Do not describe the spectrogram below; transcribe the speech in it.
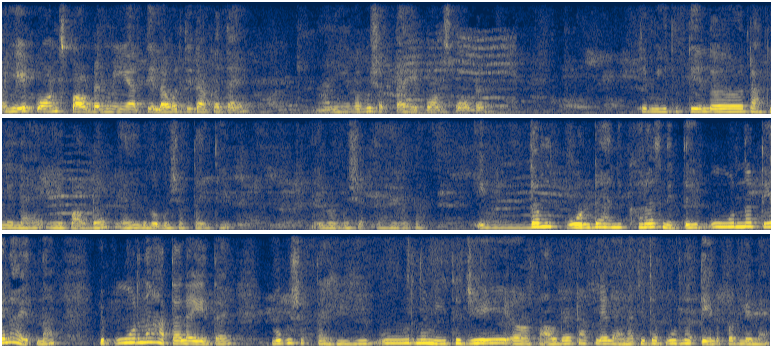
हे पॉन्ड्स पावडर मी या तेलावरती टाकत आहे. आणि बघू शकता हे पॉन्ड्स पावडर. तर मी इथं तेल टाकलेलं आहे हे पावडर आणि बघू शकता इथे. हे बघू शकता हे बघा. एकदम कोरडं आणि खरंच निघतं. हे पूर्ण तेल आहेत ना हे पूर्ण हाताला येत आहे. बघू शकता हे हे पूर्ण मी इथं जे पावडर टाकलेलं आहे ना तिथं पूर्ण तेल पडलेलं आहे.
